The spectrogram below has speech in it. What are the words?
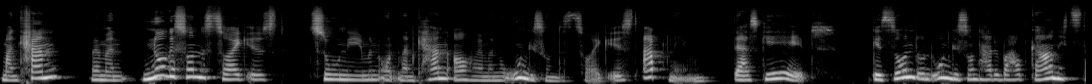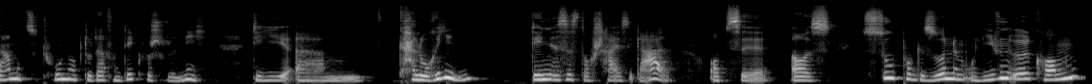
Man kann wenn man nur gesundes Zeug isst, zunehmen und man kann auch, wenn man nur ungesundes Zeug isst, abnehmen. Das geht. Gesund und ungesund hat überhaupt gar nichts damit zu tun, ob du davon dick wirst oder nicht. Die ähm, Kalorien, denen ist es doch scheißegal, ob sie aus super gesundem Olivenöl kommen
